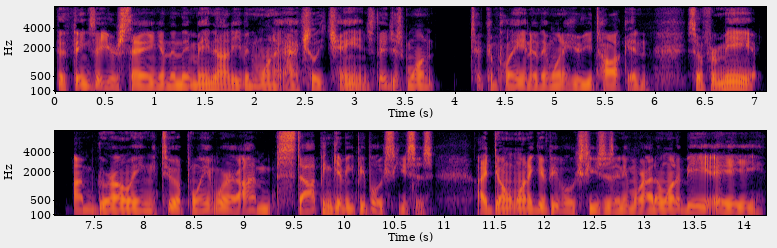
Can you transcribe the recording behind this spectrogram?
the things that you're saying. And then they may not even want to actually change. They just want to complain and they want to hear you talk. And so for me, I'm growing to a point where I'm stopping giving people excuses. I don't want to give people excuses anymore. I don't want to be a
